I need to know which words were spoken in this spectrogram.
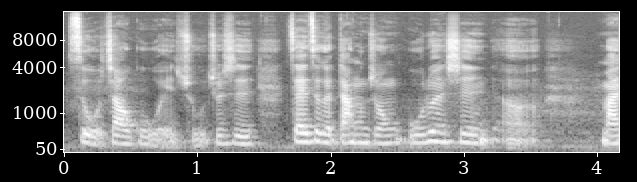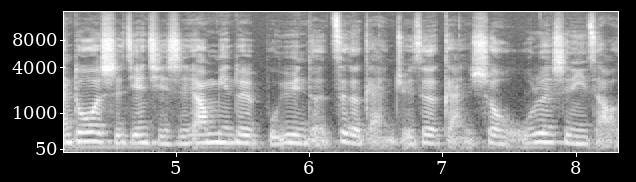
自我照顾为主，就是在这个当中，无论是呃。蛮多的时间，其实要面对不孕的这个感觉、这个感受，无论是你找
